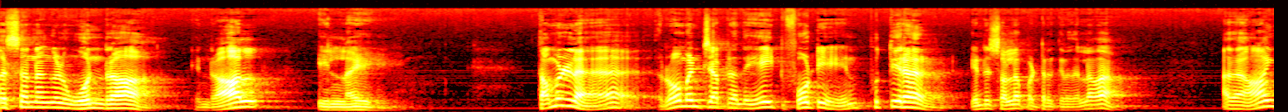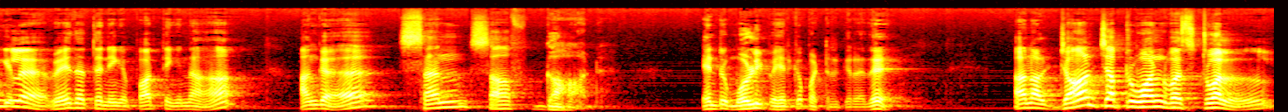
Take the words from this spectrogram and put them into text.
வசனங்களும் ஒன்றா என்றால் இல்லை. தமிழில் ரோமன் சாப்டர் அந்த எயிட் ஃபோர்டீன் புத்திரர் என்று சொல்லப்பட்டிருக்கிறது அல்லவா? அதை ஆங்கில வேதத்தை நீங்கள் பார்த்தீங்கன்னா அங்கே சன்ஸ் ஆஃப் காட் என்று மொழிபெயர்க்கப்பட்டிருக்கிறது. ஆனால் John chapter one verse twelve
